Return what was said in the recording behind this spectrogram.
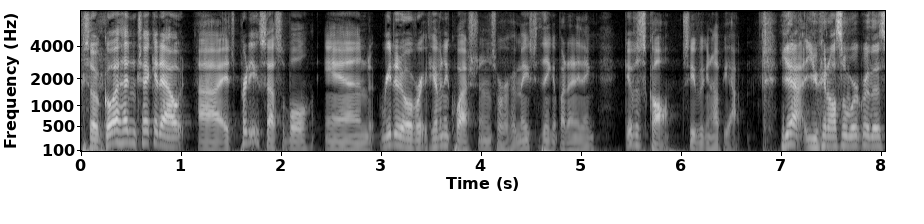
so go ahead and check it out. Uh, it's pretty accessible, and read it over. If you have any questions or if it makes you think about anything, give us a call. See if we can help you out. Yeah, you can also work with us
